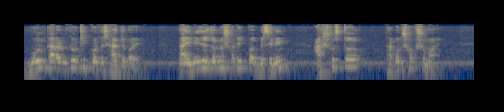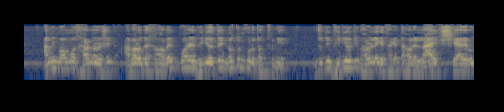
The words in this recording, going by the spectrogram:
মূল কারণকেও ঠিক করতে সাহায্য করে। তাই নিজের জন্য সঠিক পথ বেছে নিন আর সুস্থ থাকুন সবসময়। আমি মোহাম্মদ হারুন রশিদ, আবারও দেখা হবে পরের ভিডিওতে নতুন কোনো তথ্য নিয়ে। যদি ভিডিওটি ভালো লেগে থাকে তাহলে লাইক, শেয়ার এবং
